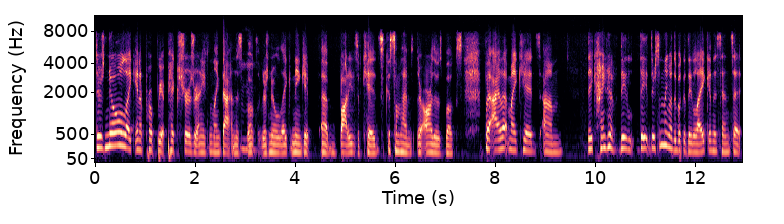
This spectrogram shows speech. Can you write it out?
there's no like inappropriate pictures or anything like that in this book. Like there's no like naked uh, bodies of kids because sometimes there are those books. But I let my kids. Um, they kind of they they there's something about the book that they like in the sense that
